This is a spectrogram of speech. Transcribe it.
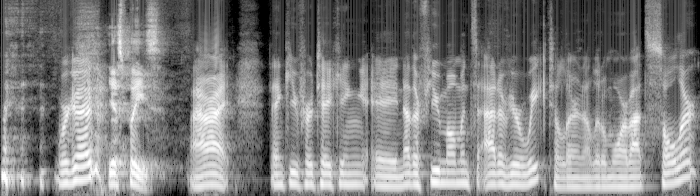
We're good. Yes, please. All right. Thank you for taking another few moments out of your week to learn a little more about solar.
